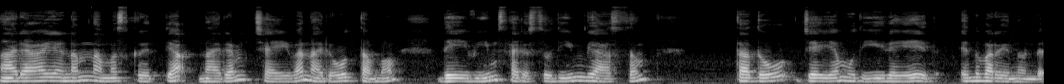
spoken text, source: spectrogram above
നാരായണം നമസ്കൃത്യ നരം ചൈവ നരോത്തമം ദേവീം സരസ്വതീം വ്യാസം തതോ ജയമുദീരയേത് എന്ന് പറയുന്നുണ്ട്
